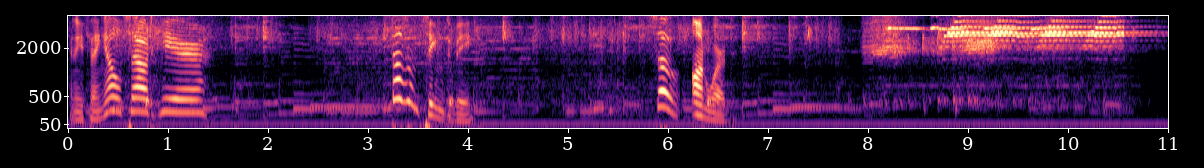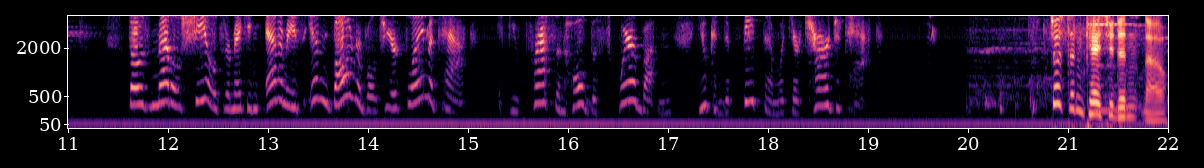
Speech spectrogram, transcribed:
Anything else out here? Doesn't seem to be. So, onward. Those metal shields are making enemies invulnerable to your flame attack. If you press and hold the square button, you can defeat them with your charge attack. Just in case you didn't know.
